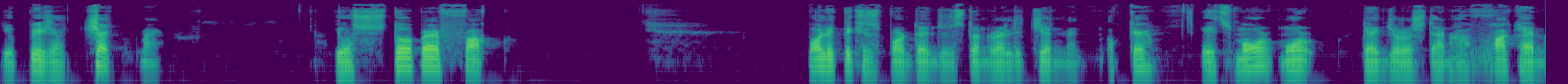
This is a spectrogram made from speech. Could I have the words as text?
You piece of shit, man. You stupid fuck. Politics is more dangerous than religion, man. Okay? It's more, more dangerous than a fucking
